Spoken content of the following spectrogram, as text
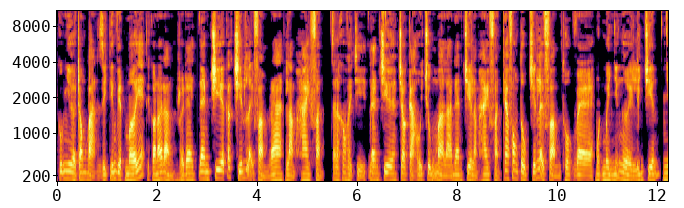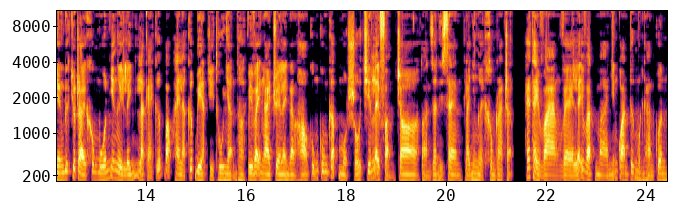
cũng như ở trong bản dịch tiếng Việt mới ấy, thì có nói rằng rồi đây đem chia các chiến lợi phẩm ra làm hai phần. Tức là không phải chỉ đem chia cho cả hội chúng mà là đem chia làm hai phần. Theo phong tục, chiến lợi phẩm thuộc về một mình những người lính chiến. Nhưng Đức Chúa Trời không muốn những người lính là kẻ cướp bóc hay là cướp biển, chỉ thu nhận thôi. Vì vậy Ngài truyền lệnh rằng họ cũng cung cấp một số chiến lợi phẩm cho toàn dân Israel là những người không ra trận hết thảy vàng về lễ vật mà những quan tướng một ngàn quân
